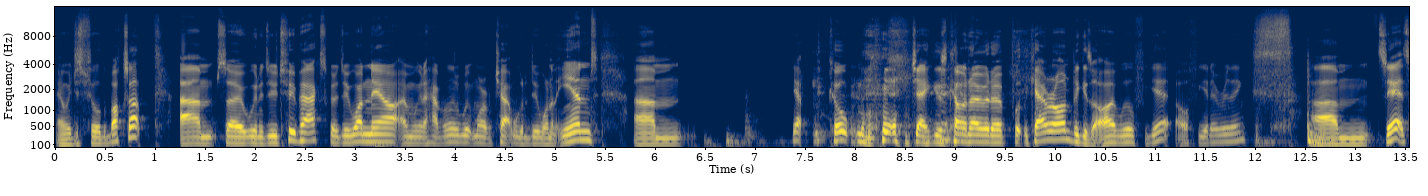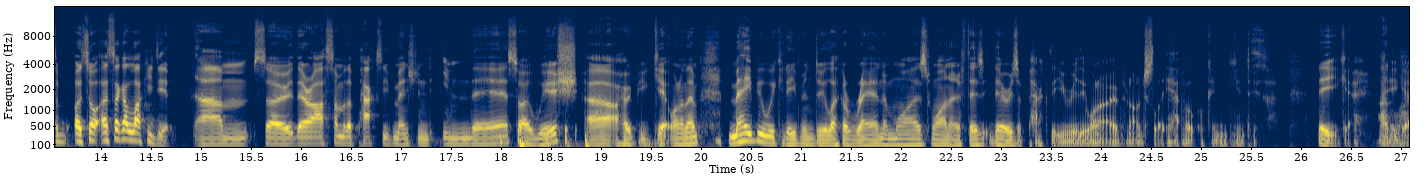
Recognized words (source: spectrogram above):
and we just fill the box up. Um, so we're going to do two packs. We're going to do one now, and we're going to have a little bit more of a chat. We're going to do one at the end. Um, Yep, cool. Jake is coming over to put the camera on because I will forget. I'll forget everything. Um, so yeah, it's a, it's, a, it's like a lucky dip. Um, so there are some of the packs you've mentioned in there. So I wish. Uh, I hope you get one of them. Maybe we could even do like a randomized one. And if there's there is a pack that you really want to open, I'll just let you have a look, and you can do that. There you go. There you go.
